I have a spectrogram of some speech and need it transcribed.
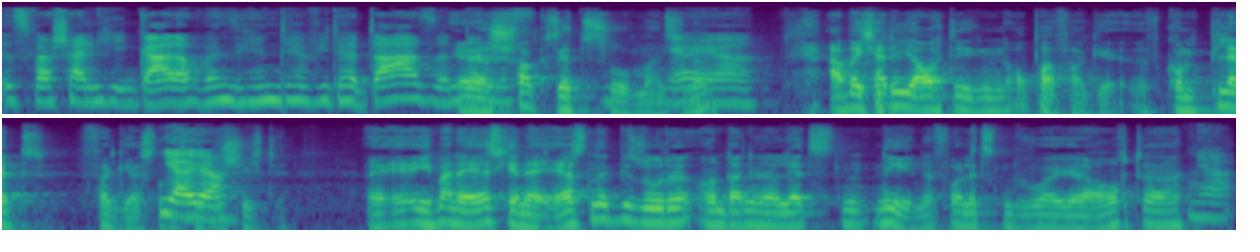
ist wahrscheinlich egal, auch wenn sie hinterher wieder da sind. ja, der Schock setzt so, meinst Ja, du? Ne? ja. Aber ich hatte ja auch den Opa verge komplett vergessen, Ja, ja. Geschichte. Äh, Ich meine, er ist ja in der ersten Episode und dann in der letzten, nee, in der vorletzten, wo er ja auch da Ja.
